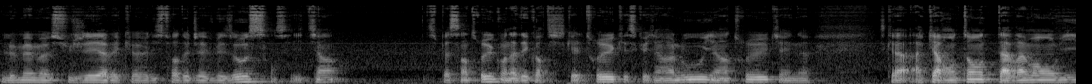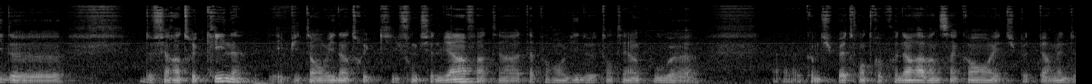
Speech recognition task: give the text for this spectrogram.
le même sujet avec euh, l'histoire de Jeff Bezos, on s'est dit, tiens, il se passe un truc, on a décortiqué le truc, est-ce qu'il y a un loup, il y a un truc, il y a une... Parce qu'à 40 ans, tu as vraiment envie de de faire un truc clean et puis tu as envie d'un truc qui fonctionne bien, enfin tu n'as pas envie de tenter un coup euh, euh, comme tu peux être entrepreneur à 25 ans et tu peux te permettre de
